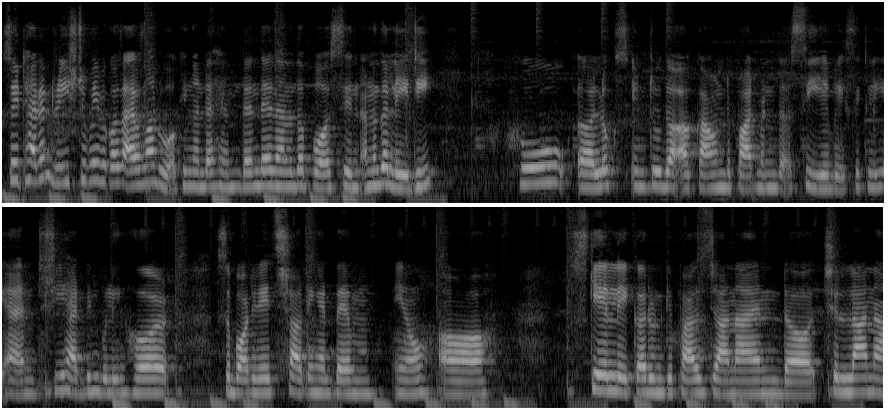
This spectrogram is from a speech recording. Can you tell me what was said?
So it hadn't reached to me because i was not working under him. Then there's another person another lady who uh, looks into the account department the ca basically and she had been bullying her subordinates shouting at them you know uh, स्केल लेकर उनके पास जाना एंड चिल्लाना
